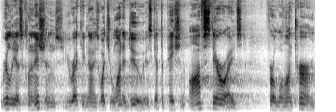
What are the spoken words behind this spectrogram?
really, as clinicians, you recognize what you want to do is get the patient off steroids for long term.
